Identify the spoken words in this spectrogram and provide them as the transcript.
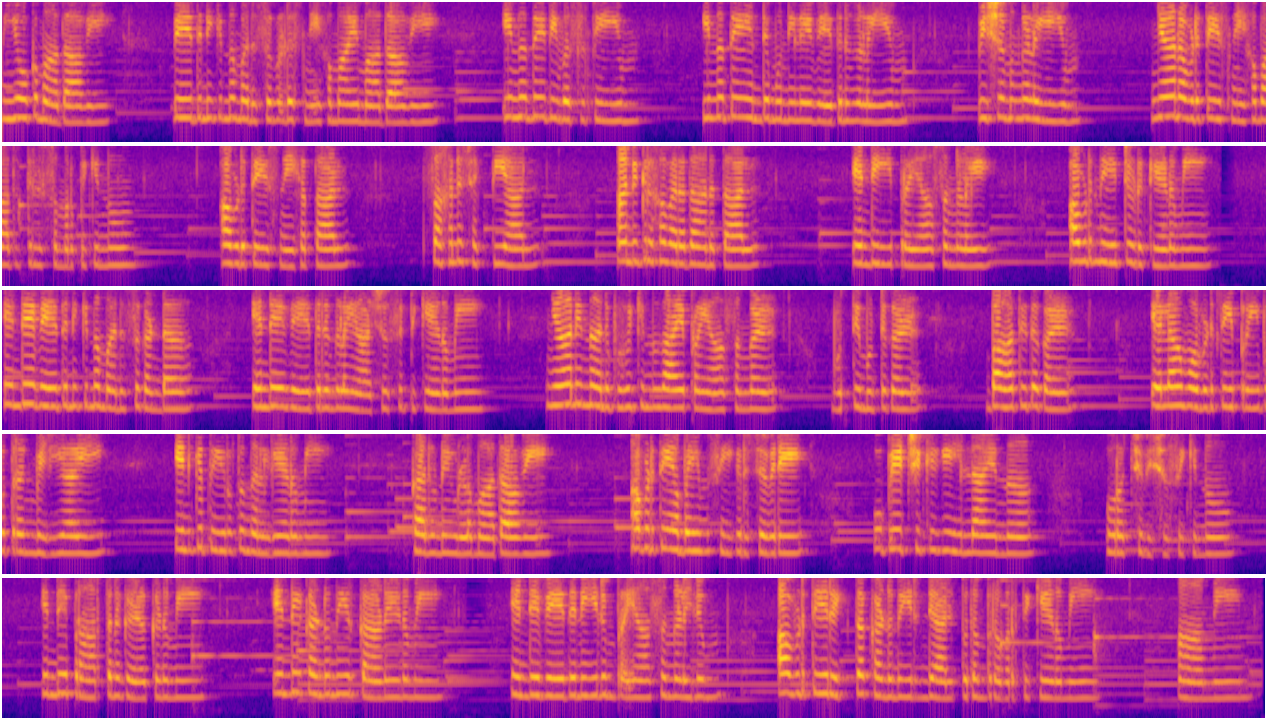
നിയോഗമാതാവേ വേദനിക്കുന്ന മനസ്സുകളുടെ സ്നേഹമായ മാതാവി ഇന്നത്തെ ദിവസത്തെയും ഇന്നത്തെ എന്റെ മുന്നിലെ വേദനകളെയും വിഷമങ്ങളെയും ഞാൻ അവിടുത്തെ സ്നേഹപാദത്തിൽ സമർപ്പിക്കുന്നു. അവിടുത്തെ സ്നേഹത്താൽ സഹനശക്തിയാൽ അനുഗ്രഹവരദാനത്താൽ എന്റെ ഈ പ്രയാസങ്ങളെ അവിടുന്ന് ഏറ്റെടുക്കണമേ. എന്റെ വേദനിക്കുന്ന മനസ്സ് കണ്ട് എന്റെ വേദനകളെ ആശ്വസിപ്പിക്കണമേ. ഞാൻ ഇന്ന് അനുഭവിക്കുന്നതായ പ്രയാസങ്ങൾ ബുദ്ധിമുട്ടുകൾ ബാധ്യതകൾ എല്ലാം അവിടുത്തെ പ്രീപുത്രൻ വഴിയായി എനിക്ക് തീർത്തു നൽകണമേ. കരുണയുള്ള മാതാവേ അവിടുത്തെ അഭയം സ്വീകരിച്ചവരെ ഉപേക്ഷിക്കുകയില്ല എന്ന് ഉറച്ചു വിശ്വസിക്കുന്നു. എന്റെ പ്രാർത്ഥന കേൾക്കണമേ. എന്റെ കണ്ണുനീർ കാണണമേ. എന്റെ വേദനയിലും പ്രയാസങ്ങളിലും അവിടുത്തെ രക്ത കണ്ണുനീരിന്റെ അത്ഭുതം പ്രവർത്തിക്കണമേ. ആമീൻ.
